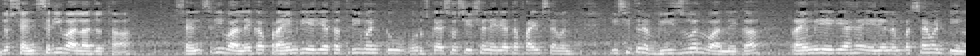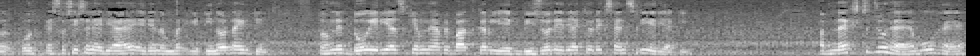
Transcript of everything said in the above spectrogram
जो सेंसरी वाला जो था सेंसरी वाले का प्राइमरी एरिया था 312 और उसका एसोसिएशन एरिया था 57 इसी तरह विजुअल वाले का प्राइमरी एरिया है एरिया नंबर 17 और एसोसिएशन एरिया है एरिया नंबर 18 और 19 तो हमने दो एरियाज़ की हमने यहाँ पे बात कर ली, एक विजुअल एरिया की और एक सेंसरी एरिया की। अब नेक्स्ट जो है वो है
